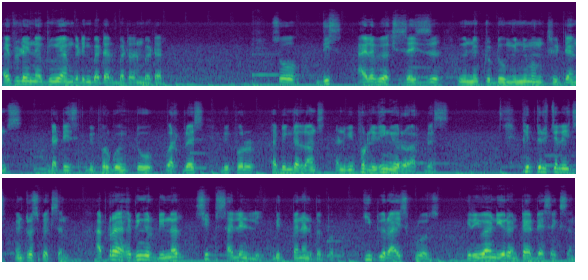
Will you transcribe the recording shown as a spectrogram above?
Every day in every way, I am getting better, better, and better. So this i love you exercise. You need to do minimum three times. That is before going to workplace before having the lunch and before leaving your workplace. Fifth ritual is introspection. After having your dinner sit silently with pen and paper. Keep your eyes closed rewind your entire day section.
